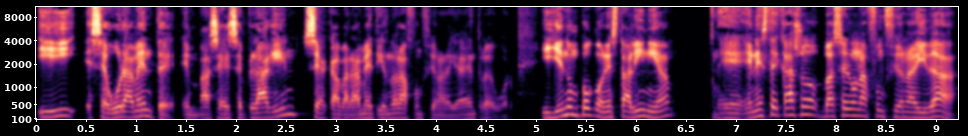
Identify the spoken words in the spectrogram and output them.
y seguramente en base a ese plugin se acabará metiendo la funcionalidad dentro de WordPress. Y yendo un poco en esta línea, eh, en este caso va a ser una funcionalidad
